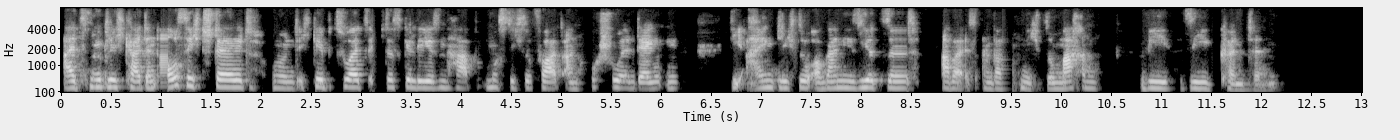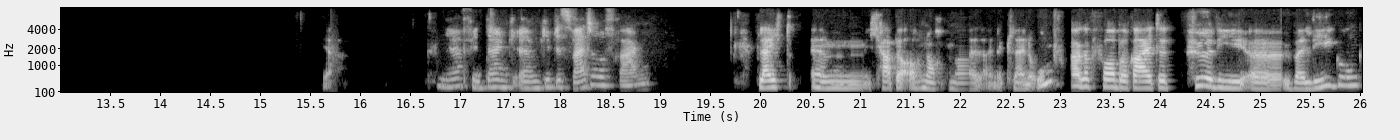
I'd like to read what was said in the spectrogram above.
als Möglichkeit in Aussicht stellt. Und ich gebe zu, als ich das gelesen habe, musste ich sofort an Hochschulen denken, die eigentlich so organisiert sind, aber es einfach nicht so machen wie sie könnten. Ja. Ja, vielen Dank. Ähm, gibt es weitere Fragen? Vielleicht, ähm, ich habe auch noch mal eine kleine Umfrage vorbereitet für die äh, Überlegung,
